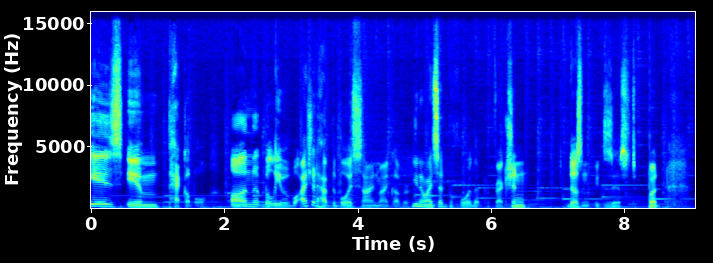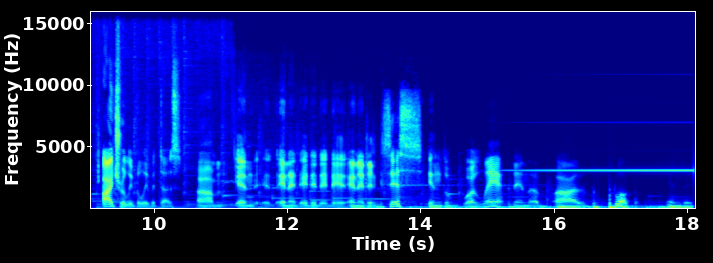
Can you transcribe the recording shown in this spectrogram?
is impeccable unbelievable. I should have the boys sign my cover. You know, I said before that perfection doesn't exist, but I truly believe it does. Um, and and it, it, it, it and it exists in the uh, land in the uh, the book in the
